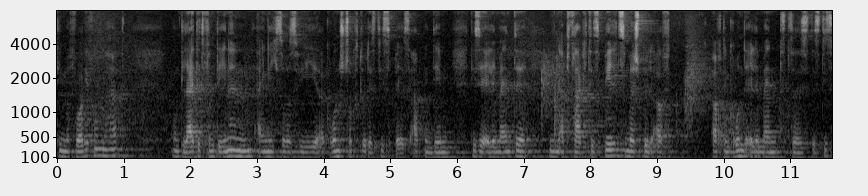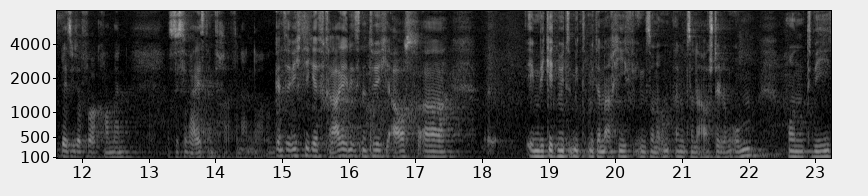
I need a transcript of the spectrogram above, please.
die man vorgefunden hat und leitet von denen eigentlich sowas wie eine Grundstruktur des Displays ab, indem diese Elemente wie ein abstraktes Bild zum Beispiel auf, auf dem Grundelement des, des Displays wieder vorkommen. Also das verweist einfach aufeinander. Und ganz eine wichtige Frage ist natürlich auch, äh, eben wie geht man mit, mit, mit einem Archiv in so, einer, in so einer Ausstellung um und wie,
